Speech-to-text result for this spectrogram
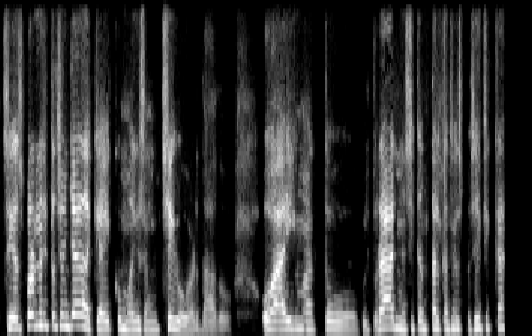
si es por una situación ya de que hay, como dicen, un chivo, ¿verdad? O, hay un acto cultural, necesitan tal canción específica.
